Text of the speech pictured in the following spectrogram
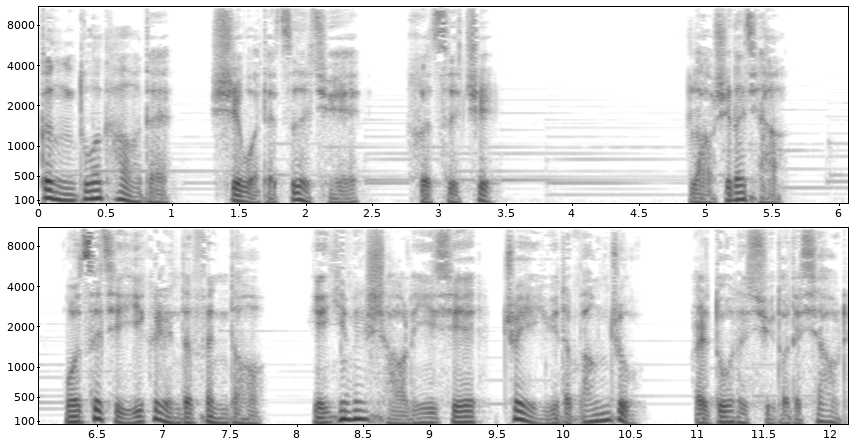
更多靠的是我的自觉和自制。老实的讲，我自己一个人的奋斗，也因为少了一些赘余的帮助，而多了许多的效率。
